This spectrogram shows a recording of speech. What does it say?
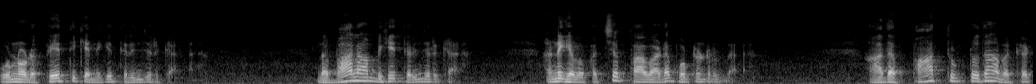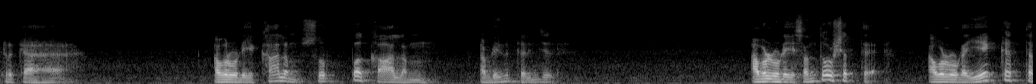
உன்னோட பேத்திக்கு அன்றைக்கி தெரிஞ்சிருக்கா? இந்த பாலாம்பிகை தெரிஞ்சிருக்கா? அன்றைக்கி அவள் பச்சை பாவாடை போட்டுட்டு இருந்தா அதை பார்த்துட்டு தான் அவள் கேட்டிருக்கா அவளுடைய காலம் சொற்ப காலம் அப்படின்னு தெரிஞ்சது. அவளுடைய சந்தோஷத்தை அவளோட ஏக்கத்தை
